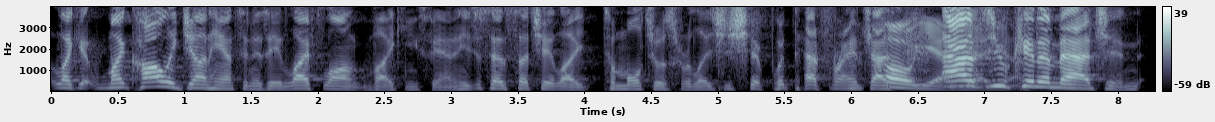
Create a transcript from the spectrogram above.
like it- my colleague john hansen is a lifelong vikings fan and he just has such a like tumultuous relationship with that franchise Oh yeah, as yeah, you yeah. can imagine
